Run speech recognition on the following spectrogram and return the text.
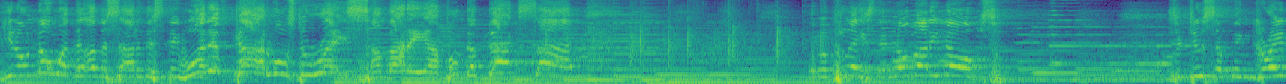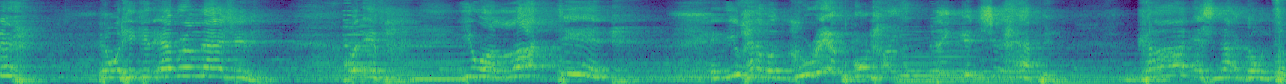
You don't know what the other side of this thing. What if God wants to raise somebody up on the backside of a place that nobody knows to do something greater than what he could ever imagine? But if you are locked in and you have a grip on how you think it should happen, God is not going to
